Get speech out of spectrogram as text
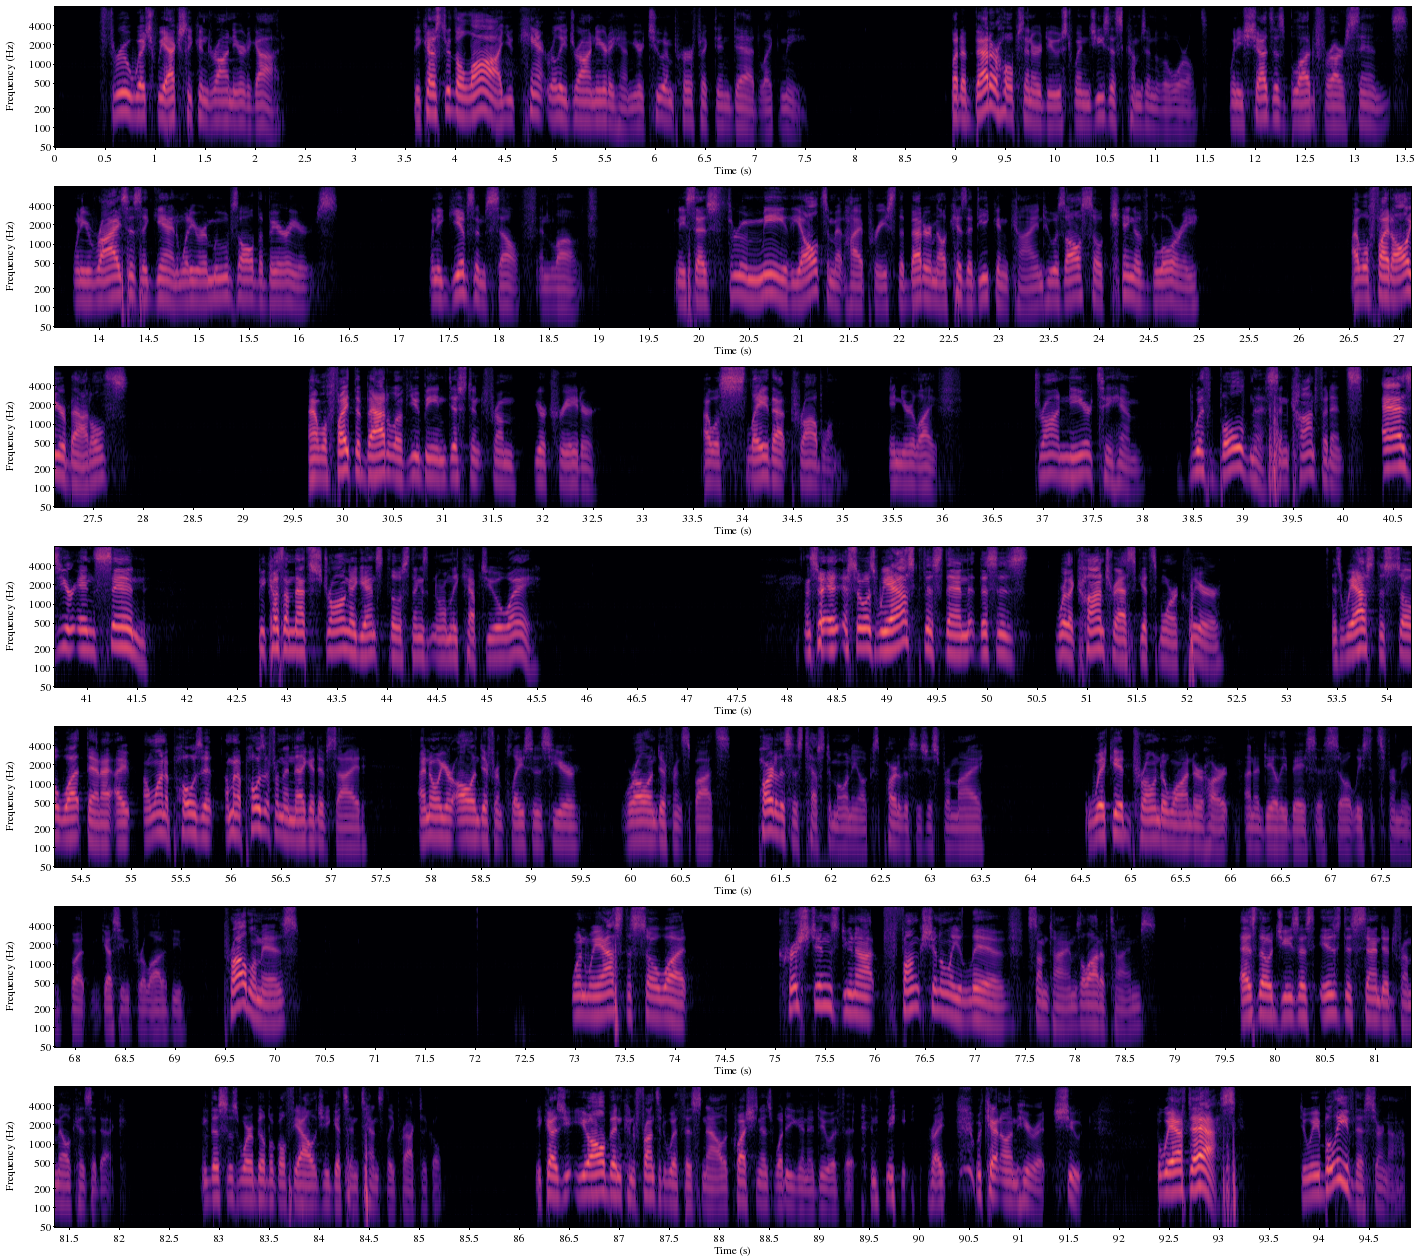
through which we actually can draw near to God. Because through the law, you can't really draw near to Him. You're too imperfect and dead, like me. But a better hope's introduced when Jesus comes into the world, when He sheds His blood for our sins, when He rises again, when He removes all the barriers, when He gives Himself in love. And he says, Through me, the ultimate high priest, the better Melchizedekan kind, who is also king of glory, I will fight all your battles. And I will fight the battle of you being distant from your Creator. I will slay that problem in your life. Draw near to Him with boldness and confidence as you're in sin, because I'm that strong against those things that normally kept you away. And so, so as we ask this, then, this is where the contrast gets more clear. As we ask the so what, then, I, I, I want to pose it, I'm going to pose it from the negative side. I know you're all in different places here, we're all in different spots. Part of this is testimonial, because part of this is just from my wicked, prone to wander heart on a daily basis. So at least it's for me, but I'm guessing for a lot of you. Problem is, when we ask the so what, Christians do not functionally live sometimes, a lot of times, as though Jesus is descended from Melchizedek. This is where biblical theology gets intensely practical. Because you, you all been confronted with this now. The question is, what are you going to do with it? And me, right? We can't unhear it. Shoot. But we have to ask do we believe this or not?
